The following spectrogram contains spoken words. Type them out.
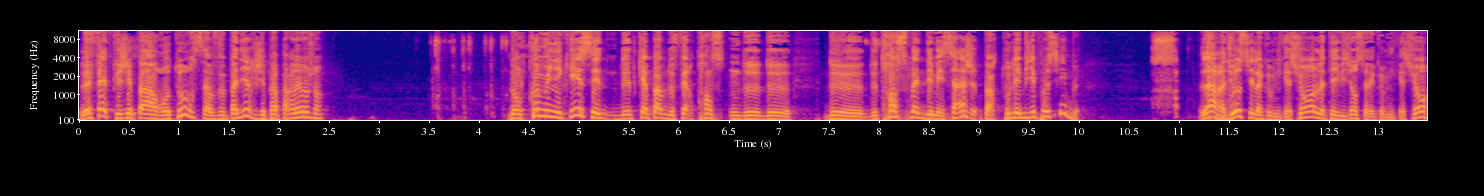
Le fait que j'ai pas un retour, ça veut pas dire que j'ai pas parlé aux gens. Donc communiquer, c'est d'être capable de faire trans, de, de, de, de transmettre des messages par tous les biais possibles. La radio, c'est la communication, la télévision, c'est la communication,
